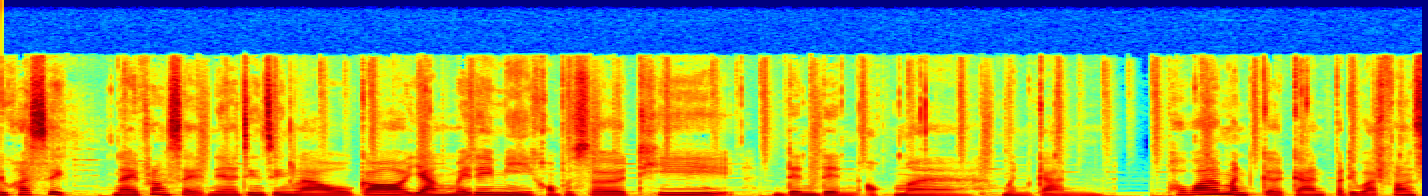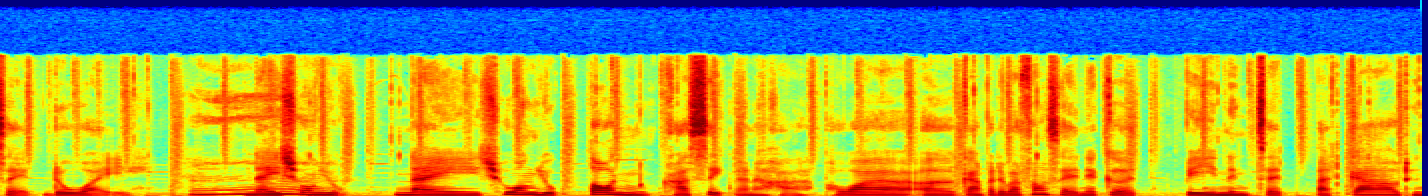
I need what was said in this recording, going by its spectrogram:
ยุคคลาสสิกในฝรั่งเศสเนี่ยจริง ๆ แล้วก็ยังไม่ได้มี composer ที่เด่นๆ ออกมาเหมือนกัน เพราะว่ามันเกิดการปฏิวัติฝรั่งเศสด้วยในช่วงยุคในช่วงยุคต้นคลาสสิกนะคะ เพราะว่าการปฏิวัติฝรั่งเศสเนี่ยเกิดปี 1789 ถึง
